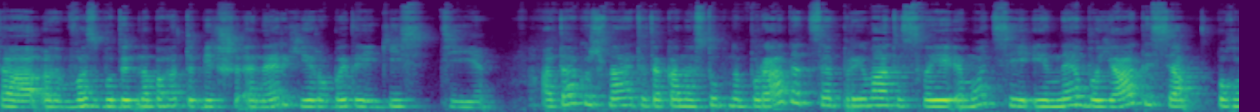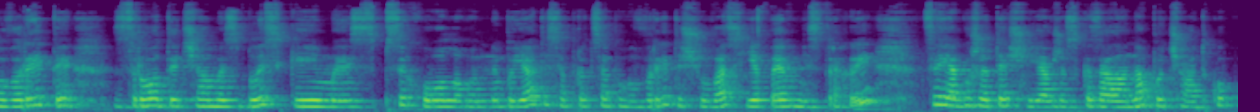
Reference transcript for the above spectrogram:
та е, у вас буде набагато більше енергії робити якісь дії. А також, знаєте, така наступна порада це приймати свої емоції і не боятися поговорити з родичами, з близькими, з психологом, не боятися про це поговорити, що у вас є певні страхи. Це як уже те, що я вже сказала на початку.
